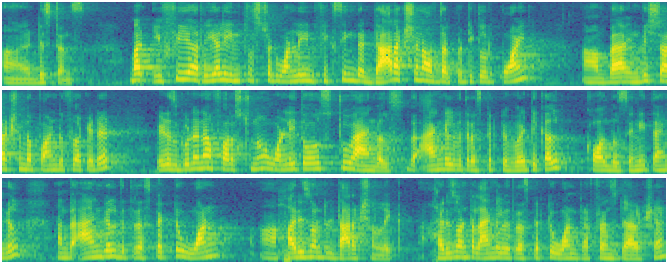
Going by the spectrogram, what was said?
uh, distance. But if we are really interested only in fixing the direction of that particular point uh, in which direction the point is located it is good enough for us to know only those two angles the angle with respect to vertical called the zenith angle and the angle with respect to one uh, horizontal direction like horizontal angle with respect to one reference direction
